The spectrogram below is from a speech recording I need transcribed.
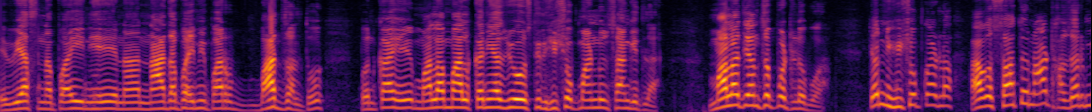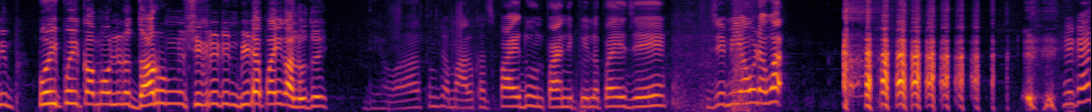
हे व्यसनापायी आणि हे ना नादापायी मी फार बाद झालतो. पण काय आहे, मला मालकाने आज व्यवस्थित हिशोब मांडून सांगितला. मला त्यांचं पटलं बुवा. त्यांनी हिशोब काढला. अगं सात आणि आठ हजार मी पै पै कमावलेलं दारून सिगरेटीन बिड्या पायी घालवतोय. देवा तुमच्या मालकाचं पाय धुवून पाणी पिलं पाहिजे. जे मी एवढ्या वा हे काय?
